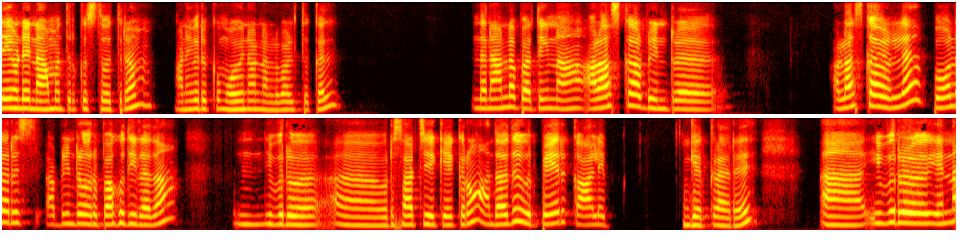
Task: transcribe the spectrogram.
தேவனுடைய நாமத்திற்கு ஸ்தோத்திரம். அனைவருக்கும் ஓய்வு நாள் நல்வாழ்த்துக்கள். இந்த நாளில் பார்த்தீங்கன்னா அலாஸ்கா அப்படின்ற அலாஸ்காவில் போலரிஸ் அப்படின்ற ஒரு பகுதியில் தான் இவர் ஒரு சாட்சியை கேட்குறோம் அதாவது இவர் பேர் காலிப் இங்கே இருக்கிறாரு. இவர் என்ன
